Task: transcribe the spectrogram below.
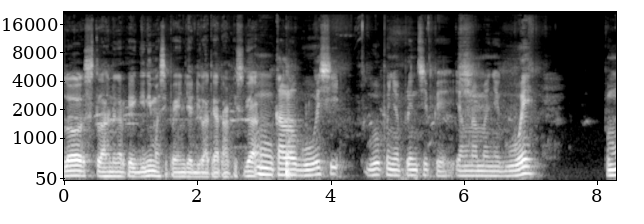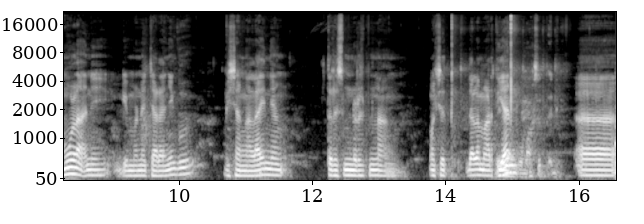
Lo setelah dengar kayak gini masih pengen jadi latihan artis gak Hmm, kalau gue sih gue punya prinsip ya. Yang namanya gue pemula nih. Gimana caranya gue bisa ngalahin yang terus menerus menang. Maksud dalam artian gue maksud tadi. eh,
